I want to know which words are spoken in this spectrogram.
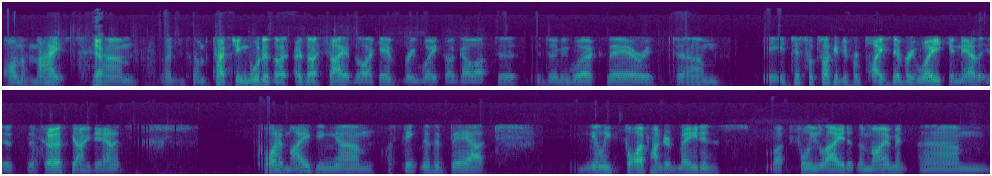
I'm amazed. Yep. Um, I I'm touching wood as I as I say it, but like every week I go up to, to do my work there. It um, it, it just looks like a different place every week. And now that the, the turf's going down, it's quite amazing. Um, I think there's about nearly 500 metres like fully laid at the moment. Um,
